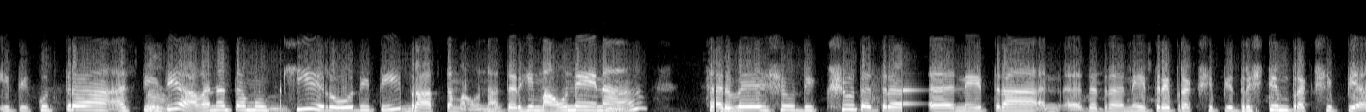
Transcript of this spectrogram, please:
इति कुत्र अस्ति इति अवनतमुखी रोदिति प्राप्तमौन। तर्हि मौनेन सर्वेषु दिक्षु तत्र नेत्रा तत्र नेत्रे प्रक्षिप्य दृष्टिं प्रक्षिप्य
